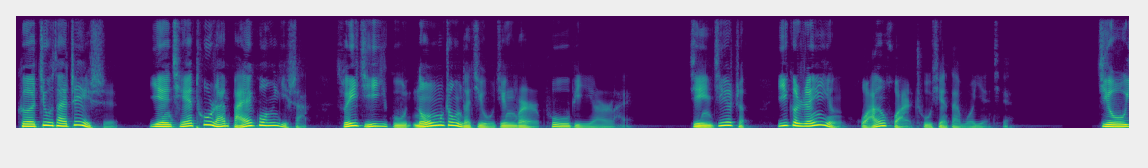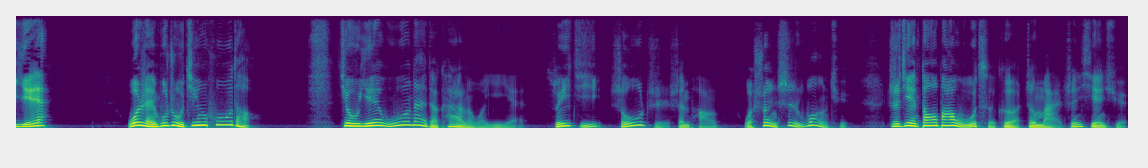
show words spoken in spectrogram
可就在这时，眼前突然白光一闪，随即一股浓重的酒精味儿扑鼻而来，紧接着一个人影缓缓出现在我眼前。九爷，我忍不住惊呼道。九爷无奈地看了我一眼，随即手指身旁，我顺势望去，只见刀疤五此刻正满身鲜血，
